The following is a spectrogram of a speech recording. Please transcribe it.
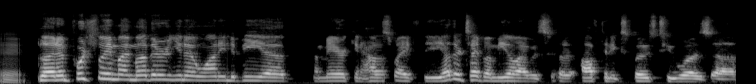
Mm. But unfortunately, my mother, you know, wanting to be a American housewife, the other type of meal I was uh, often exposed to was. Uh,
